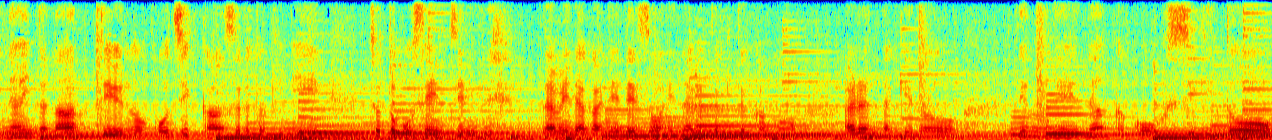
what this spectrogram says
いないんだなっていうのをこう実感する時にちょっと5センチにね涙がね出そうになる時とかもあるんだけどでもねなんかこう不思議と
